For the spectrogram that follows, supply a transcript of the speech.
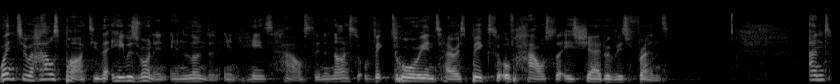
Went to a house party that he was running in London in his house, in a nice sort of Victorian terrace, big sort of house that he shared with his friends. And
